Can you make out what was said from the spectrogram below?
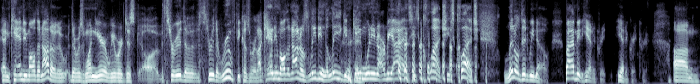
And Candy Maldonado, there, was one year we were just uh, through the through the roof because we are like Candy Maldonado's leading the league in game winning RBIs. He's clutch. He's clutch. Little did we know, but I mean, he had a great he had a great career. Um,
